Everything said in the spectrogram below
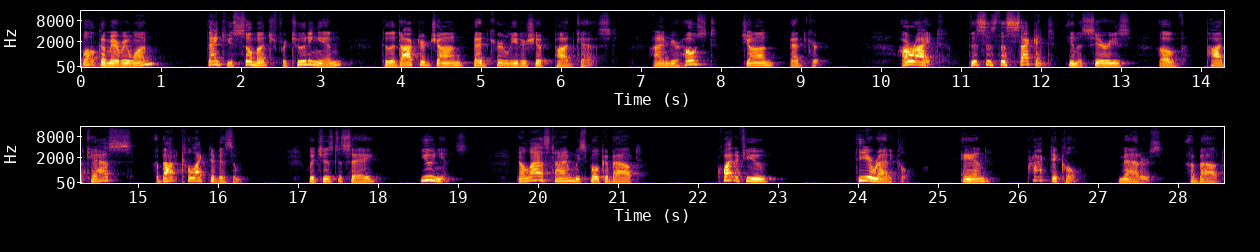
Welcome, everyone. Thank you so much for tuning in to the Dr. John Bedker Leadership Podcast. I am your host, John Bedker. All right, this is the second in a series of podcasts about collectivism, which is to say, unions. Now, last time we spoke about quite a few theoretical and practical matters about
